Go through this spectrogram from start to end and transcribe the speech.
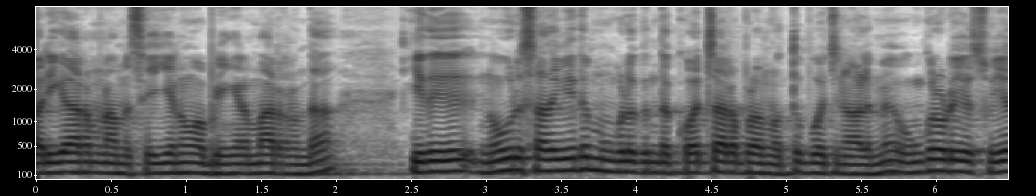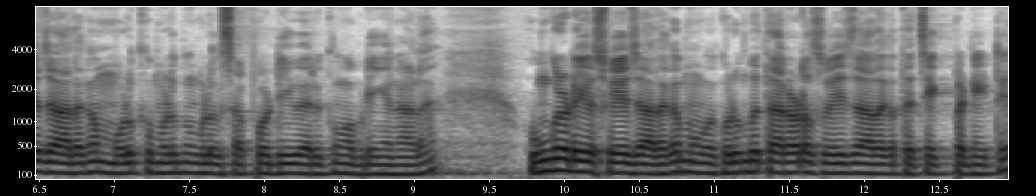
பரிகாரம் நாம் செய்யணும் அப்படிங்கிற மாதிரி இருந்தால் இது நூறு சதவீதம் உங்களுக்கு இந்த கோச்சார பலன் ஒத்து போச்சுனாலுமே உங்களுடைய சுய ஜாதகம் முழுக்க முழுக்க உங்களுக்கு சப்போர்ட்டிவாக இருக்கும் அப்படிங்கிறனால உங்களுடைய சுயஜாதகம் உங்கள் குடும்பத்தாரோட சுயஜாதகத்தை செக் பண்ணிவிட்டு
